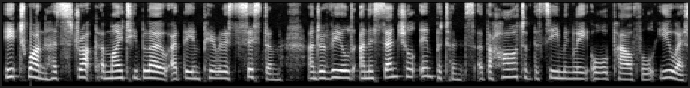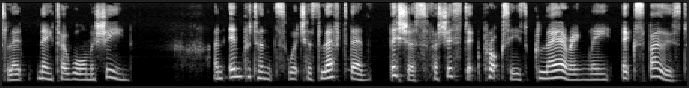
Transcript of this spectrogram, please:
Each one has struck a mighty blow at the imperialist system and revealed an essential impotence at the heart of the seemingly all powerful US led NATO war machine. An impotence which has left their vicious fascistic proxies glaringly exposed.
